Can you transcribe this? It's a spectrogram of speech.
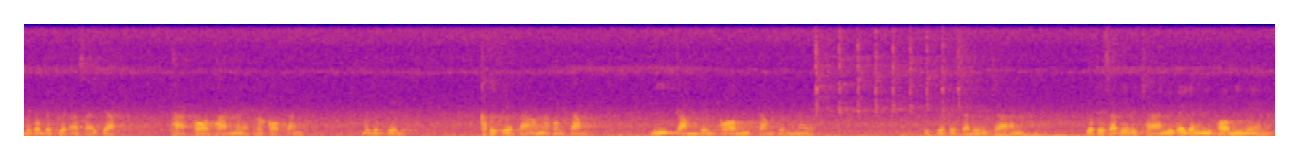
ไม่ต้องไปเกิดอาศัยจากธาตุพ่อธาตุแม่ประกอบกัน ไม่จำเป็นเขาไปเกิดตามอำนาจของกรรมมีกรรมเป็นพ่อมีกรรมเป็นแม่ไปเกิดเป็นสัตว์เดรัจฉาน เกิดเป็นสัตว์เดรัจฉานนี่ก็ยังมีพ่อมีแม่นะ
